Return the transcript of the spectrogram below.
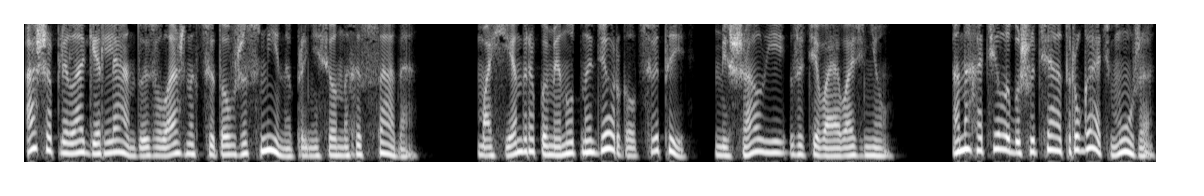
Аша плела гирлянду из влажных цветов жасмина, принесенных из сада. Махендра поминутно дергал цветы, мешал ей, затевая возню. Она хотела бы, шутя, отругать мужа,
